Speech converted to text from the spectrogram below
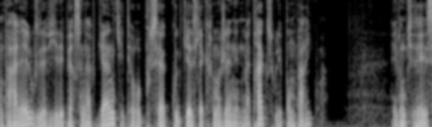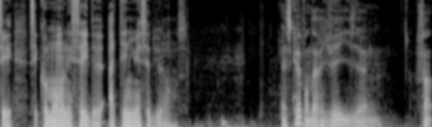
en parallèle, vous aviez des personnes afghanes qui étaient repoussées à coups de gaz lacrymogène et de matraques sous les ponts de Paris. Quoi. Et donc, c'est- comment on essaye de atténuer cette violence. Est-ce qu'avant d'arriver, euh, enfin,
